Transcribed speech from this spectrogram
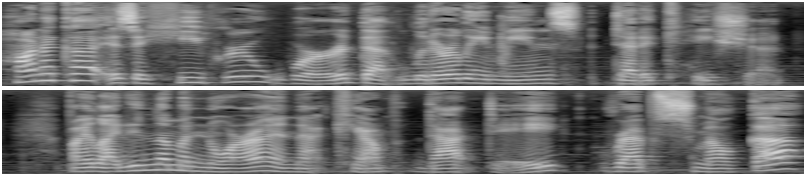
Hanukkah is a Hebrew word that literally means dedication. By lighting the menorah in that camp that day, Reb Smelka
